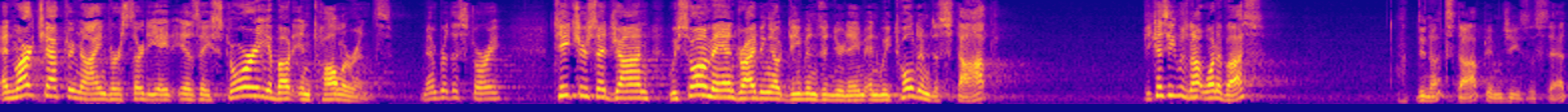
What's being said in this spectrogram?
And Mark chapter 9 verse 38 is a story about intolerance. Remember the story? Teacher said, John, we saw a man driving out demons in your name and we told him to stop because he was not one of us. Do not stop him, Jesus said.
